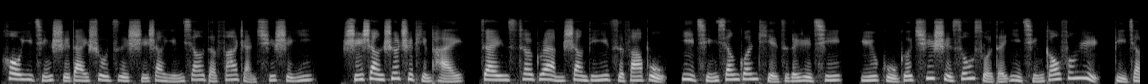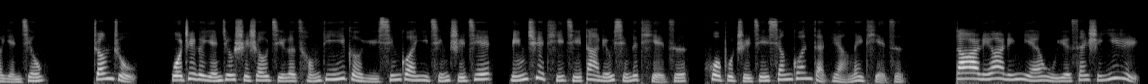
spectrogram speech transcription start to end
后疫情时代数字时尚营销的发展趋势一，时尚奢侈品牌在 Instagram 上第一次发布疫情相关帖子的日期，与谷歌趋势搜索的疫情高峰日比较研究。庄主。我这个研究是收集了从第一个与新冠疫情直接明确提及大流行的帖子或不直接相关的两类帖子，到二零二零年五月三十一日，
